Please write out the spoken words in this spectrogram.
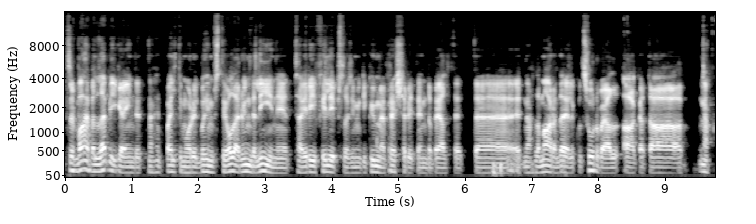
see on vahepeal läbi käinud, et noh, et Baltimooril põhimõtteliselt ei ole ründeliini, et Tyree Phillips lasi mingi kümme pressure'it enda pealt, et, et noh, Lamar on täielikult surve all, aga ta noh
